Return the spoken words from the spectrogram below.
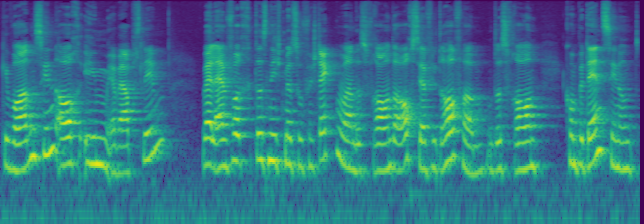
geworden sind, auch im Erwerbsleben, weil einfach das nicht mehr zu verstecken war, dass Frauen da auch sehr viel drauf haben und dass Frauen kompetent sind und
